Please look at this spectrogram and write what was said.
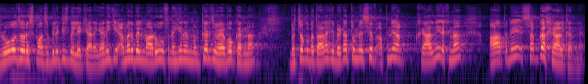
رولز اور رسپانسبلٹیز میں لے کے آنا ہے۔ یعنی کہ امر بالمعروف نہیں منکر جو ہے وہ کرنا۔ بچوں کو بتانا کہ بیٹا، تم نے صرف اپنے خیال نہیں رکھنا، آپ نے سب کا خیال کرنا ہے۔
